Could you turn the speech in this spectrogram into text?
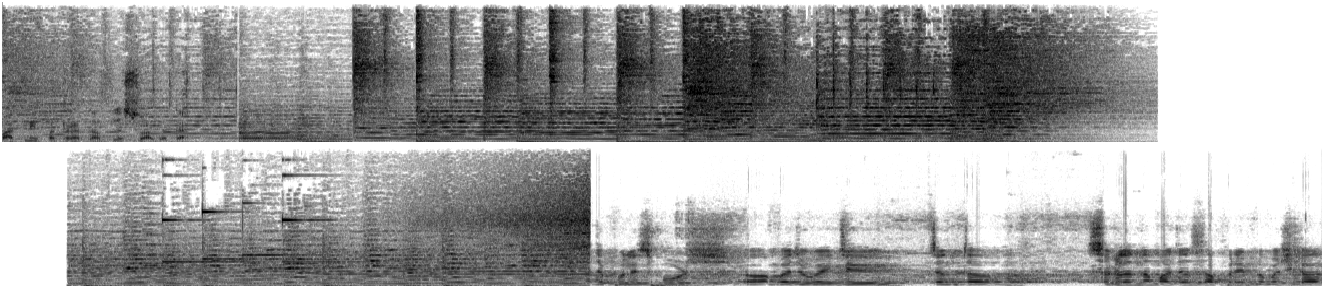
बातमीपत्रात आपलं स्वागत आहे. जनता सगळ्यांना माझा सप्रेम नमस्कार.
